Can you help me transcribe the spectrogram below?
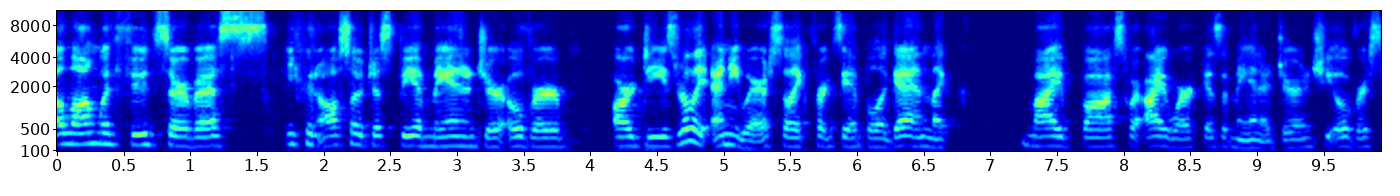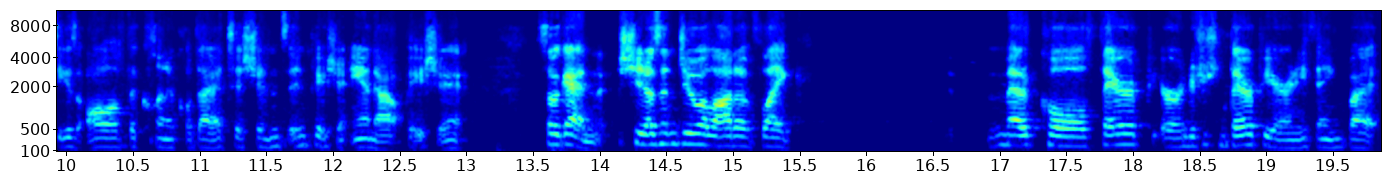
along with food service, you can also just be a manager over RDs really anywhere. So, like for example, again, like my boss where I work as a manager, and she oversees all of the clinical dietitians, inpatient and outpatient. So again, she doesn't do a lot of like medical therapy or nutrition therapy or anything, but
